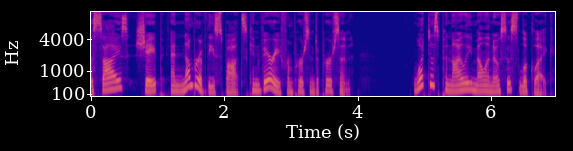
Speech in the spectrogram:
the size, shape, and number of these spots can vary from person to person. What does penile melanosis look like?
